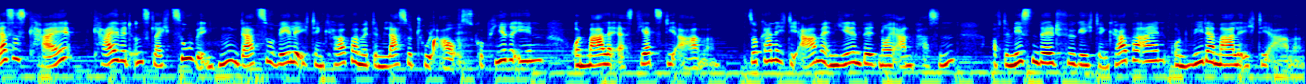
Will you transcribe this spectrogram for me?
Das ist Kai. Kai wird uns gleich zuwinken. Dazu wähle ich den Körper mit dem Lasso-Tool aus, kopiere ihn und male erst jetzt die Arme. So kann ich die Arme in jedem Bild neu anpassen. Auf dem nächsten Bild füge ich den Körper ein und wieder male ich die Arme.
